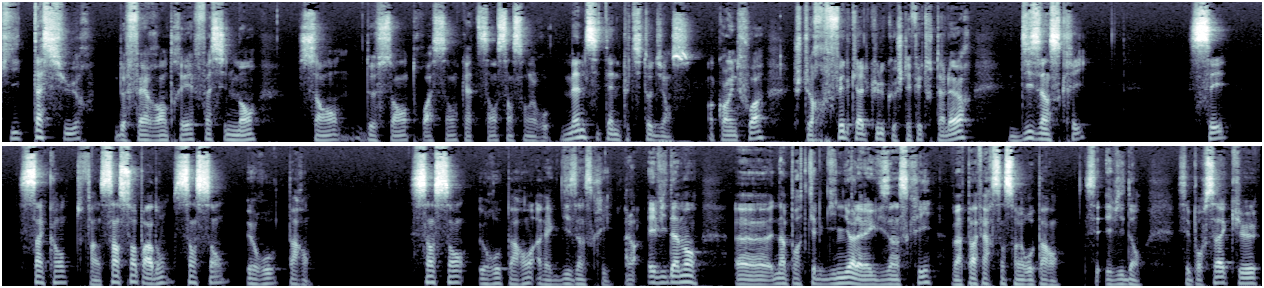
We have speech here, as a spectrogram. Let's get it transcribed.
qui t'assure de faire rentrer facilement 100, 200, 300, 400, 500 euros, même si tu as une petite audience. Encore une fois, je te refais le calcul que je t'ai fait tout à l'heure, 10 inscrits, c'est 50, enfin 500, pardon, 500 euros par an. 500 euros par an avec 10 inscrits. Alors évidemment, euh, n'importe quel guignol avec 10 inscrits va pas faire 500 euros par an. C'est évident. C'est pour ça que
